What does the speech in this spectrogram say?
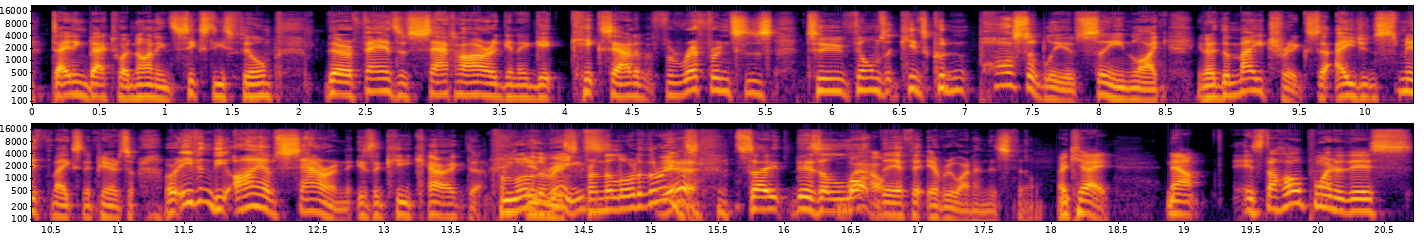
dating back to a 1960s film. There are fans of satire are going to get kicks out of it for references to films that kids couldn't possibly have seen, like you know, The Matrix. Agent Smith makes an appearance, or even the Eye of Sauron is a key character From Lord of the this- Rings? From the Lord of the Rings. Yeah. So there's a lot Wow. there for everyone in this film. Okay. Now, is the whole point of this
